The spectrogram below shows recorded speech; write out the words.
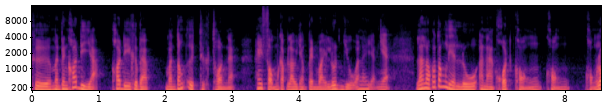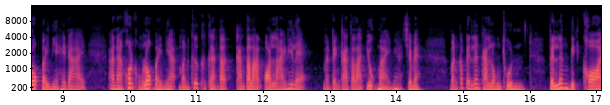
คือมันเป็นข้อดีอะข้อดีคือแบบมันต้องอึดถึกทนอะ่ะให้สมกับเรายังเป็นวัยรุ่นอยู่อะไรอย่างเงี้ย แล้วเราก็ต้องเรียนรู้อนาคตของของของโลกใบนี้ให้ได้ อนาคตของโลกใบนี้มันก็คือการการตลาดออนไลน์นี่แหละ มันเป็นการตลาดยุคใหม่ไงใช่ไหมมันก็เป็นเรื่องการลงทุน เป็นเรื่องบิตคอย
